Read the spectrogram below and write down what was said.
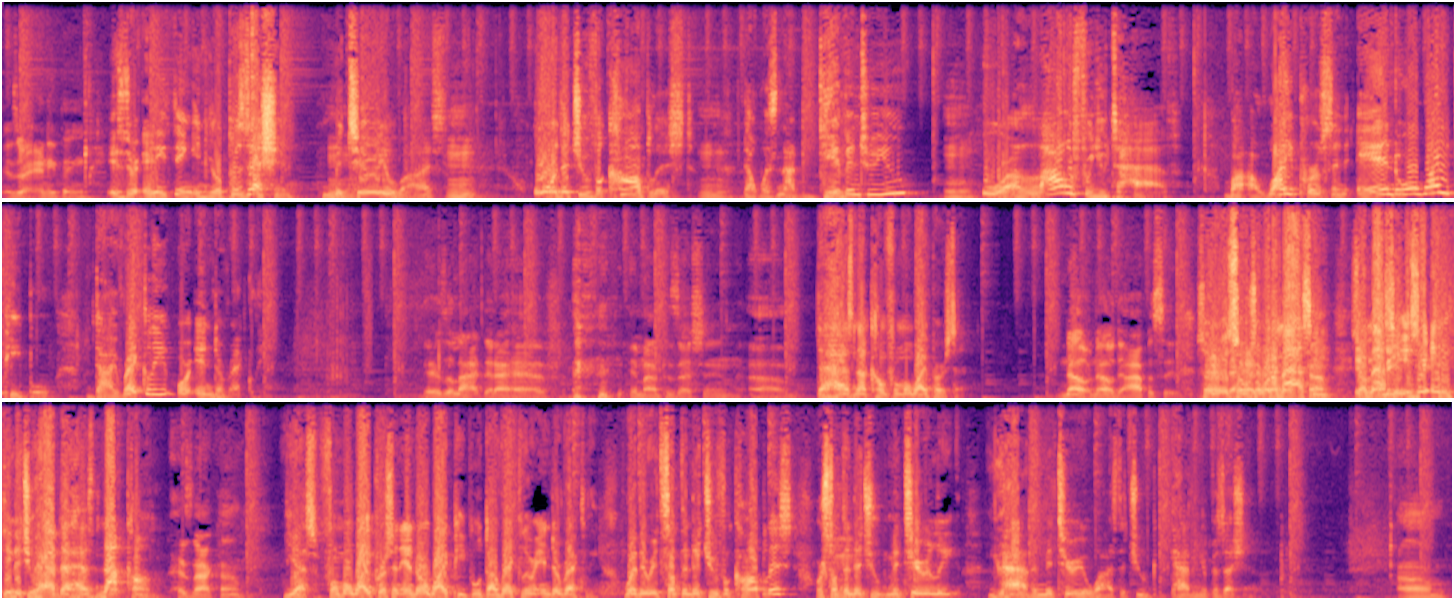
is there anything? Is there anything in your possession, material wise, or that you've accomplished that was not given to you or allowed for you to have by a white person and or white people directly or indirectly? There's a lot that I have in my possession. Um, That has not come from a white person. no, no, the opposite. So, That- that so, has- so what I'm asking, come- so I'm I asking, mean, is there anything that you have that has not come? has not come. Yes, from a white person and or white people, directly or indirectly, whether it's something that you've accomplished or something that you materially you have in material wise that you have in your possession. Um,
